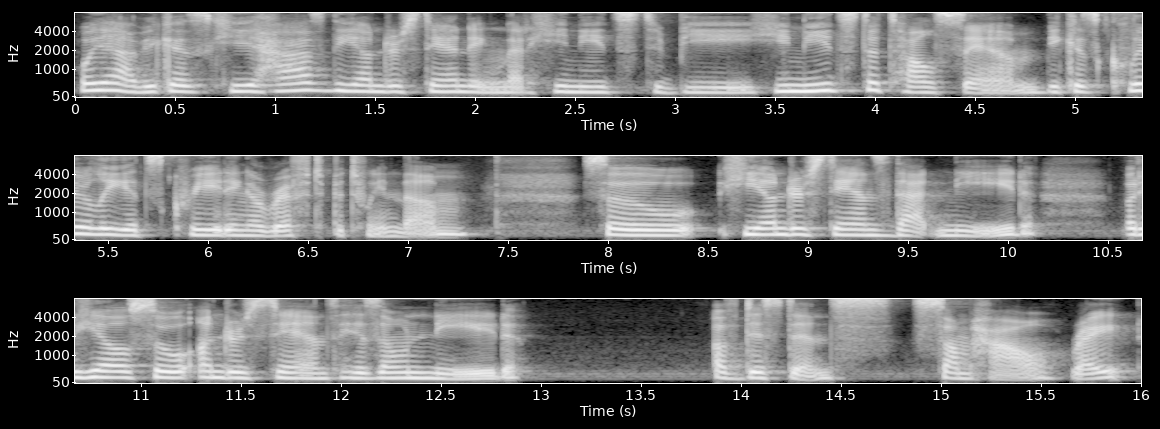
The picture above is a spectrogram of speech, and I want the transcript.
Well, yeah, because he has the understanding that he needs to be, he needs to tell Sam because clearly it's creating a rift between them. So he understands that need, but he also understands his own need of distance somehow, right?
